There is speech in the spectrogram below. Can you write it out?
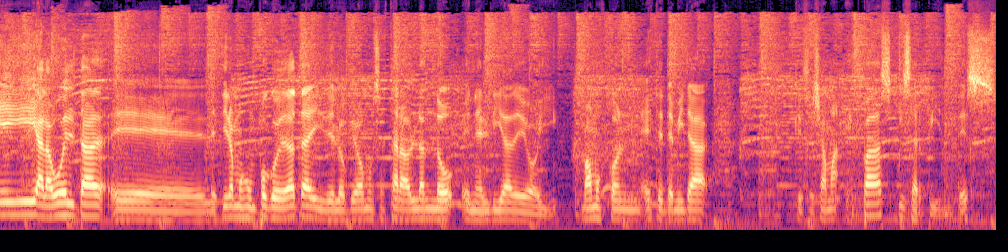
y a la vuelta eh, les tiramos un poco de data y de lo que vamos a estar hablando en el día de hoy. Vamos con este temita que se llama Espadas y Serpientes.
